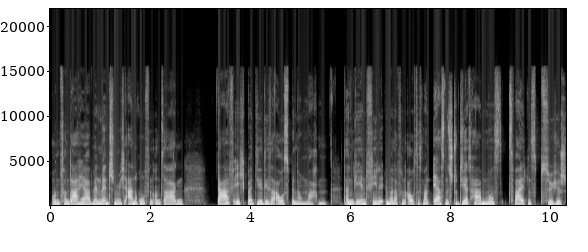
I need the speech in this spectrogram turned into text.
Und von daher, wenn Menschen mich anrufen und sagen, darf ich bei dir diese Ausbildung machen, dann gehen viele immer davon aus, dass man erstens studiert haben muss, zweitens psychisch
